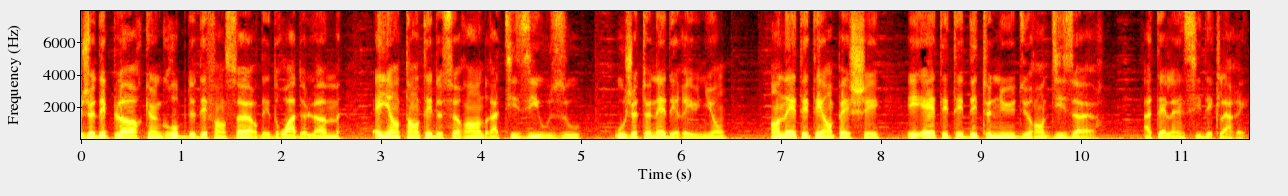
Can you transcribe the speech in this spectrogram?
Je déplore qu'un groupe de défenseurs des droits de l'homme ayant tenté de se rendre à Tizi Ouzou, où je tenais des réunions, en ait été empêché et ait été détenu durant dix heures, a-t-elle ainsi déclaré.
